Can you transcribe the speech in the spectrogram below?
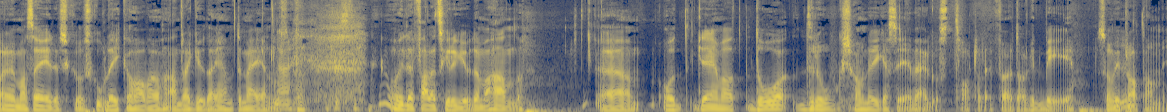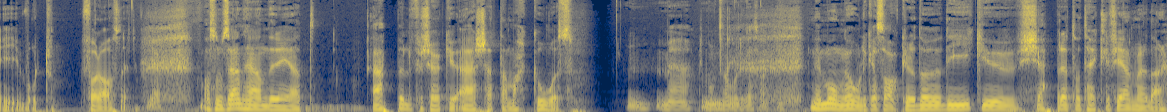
vad är det man säger, du ska skola icke hava andra gudar jämte mig eller något. Och i det fallet skulle guden vara han då. Ehm, och grejen var att då drog Jean-Louis Gasset iväg och startade företaget BE. Som vi Mm. pratade om i vårt förra avsnitt. Ja. Vad som sen händer är att Apple försöker ju ersätta MacOS. mm, med många olika saker. Med många olika saker. Och då, det gick ju käpprätt och täcklig med det där.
